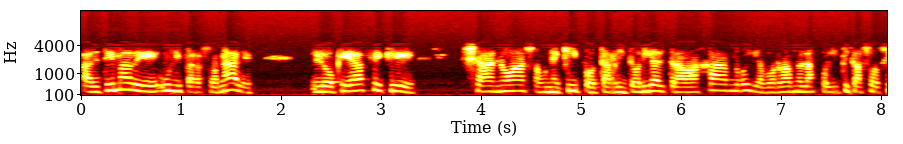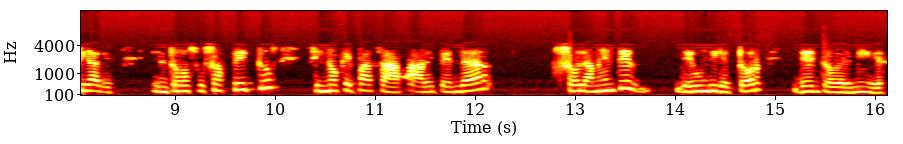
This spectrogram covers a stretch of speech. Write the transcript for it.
al tema de unipersonales, lo que hace que ya no haya un equipo territorial trabajando y abordando las políticas sociales en todos sus aspectos, sino que pasa a depender solamente de un director dentro del MIDES.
